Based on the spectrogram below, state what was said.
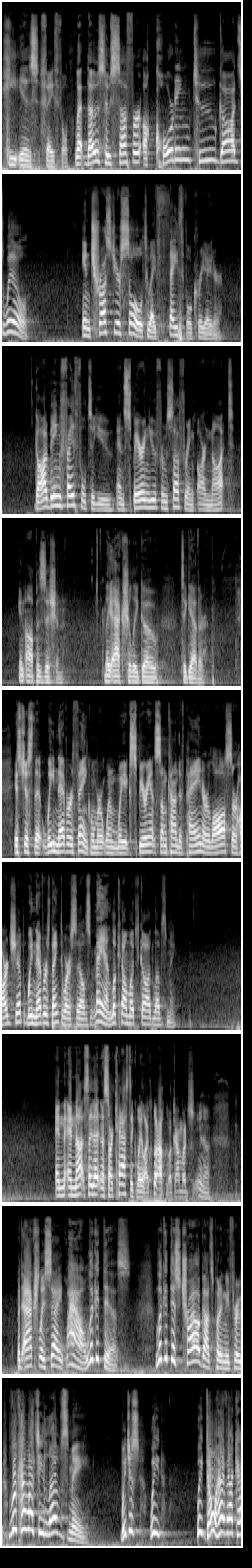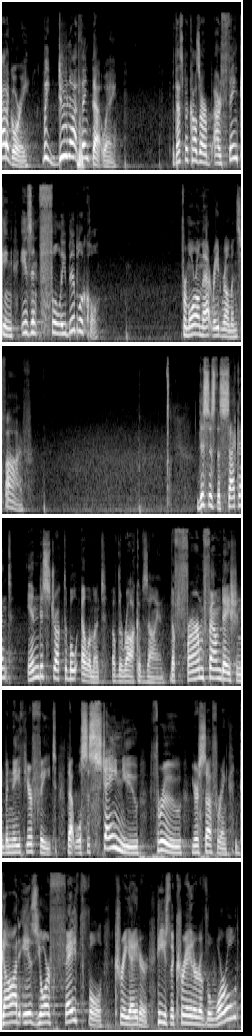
He is faithful. Let those who suffer according to God's will entrust your soul to a faithful Creator. God being faithful to you and sparing you from suffering are not in opposition, they actually go together. It's just that we never think when, we're, when we experience some kind of pain or loss or hardship, we never think to ourselves, man, look how much God loves me and, and not say that in a sarcastic way, like, oh, look how much, you know, but actually say, wow, look at this. Look at this trial God's putting me through. Look how much He loves me. We just, we, we don't have that category. We do not think that way. But that's because our, our thinking isn't fully biblical. For more on that, read Romans 5. This is the second indestructible element of the rock of Zion, the firm foundation beneath your feet that will sustain you through your suffering. God is your faithful creator. He's the creator of the world,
